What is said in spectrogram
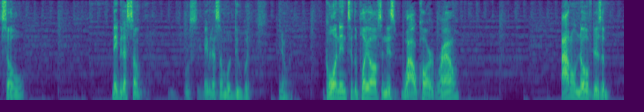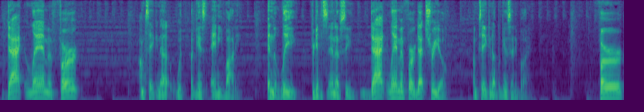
So maybe that's some. We'll see. Maybe that's something we'll do. But you know, going into the playoffs in this wild card round, I don't know if there's a Dak, Lamb, and Ferg. I'm taking that with against anybody in the league. Forget this NFC. Dak, Lamb, and Ferg, that trio, I'm taking up against anybody. Ferg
